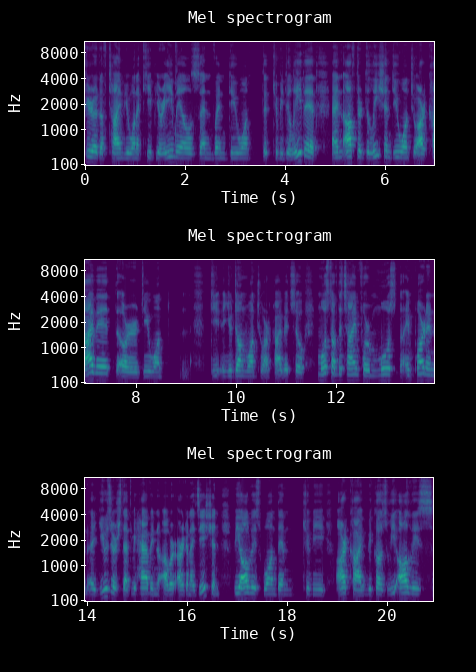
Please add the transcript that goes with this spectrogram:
period of time you want to keep your emails and when do you want it to be deleted and after deletion do you want to archive it or do you want you don't want to archive it. So most of the time for most important uh, users that we have in our organization we always want them to be archived because we always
